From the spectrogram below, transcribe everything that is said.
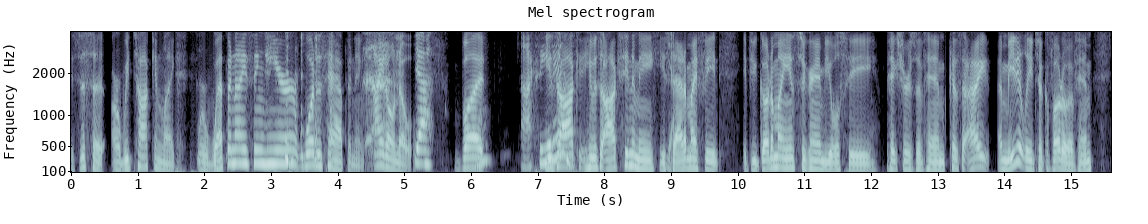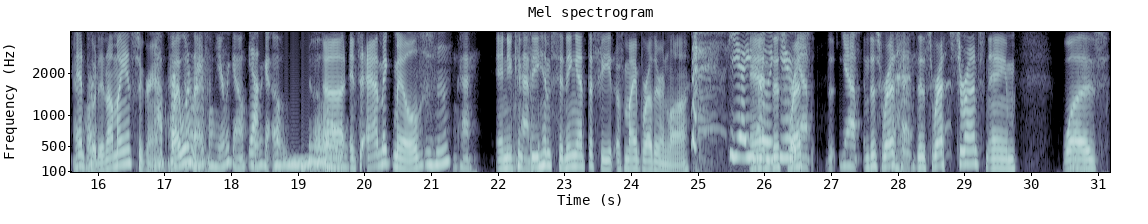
is this a, are we talking like we're weaponizing here? What is happening? I don't know. yeah. But Oxy he's is. ox- he was oxy to me. He sat at my feet. If you go to my Instagram, you will see pictures of him because I immediately took a photo of him and put it on my Instagram. Okay, Why wouldn't all right, I? Well, here we go. Yeah. Here we go. Oh, no. Uh, it's at McMills. okay. and you can Okay. see him sitting at the feet of my brother-in-law. Yeah, he's and really this cute. rest, th- Yep. and this re- this restaurant's name was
